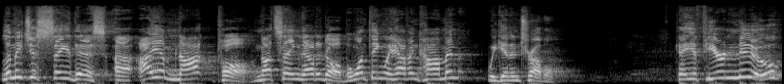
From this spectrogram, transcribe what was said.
let me just say this. Uh, I am not Paul. I'm not saying that at all. But one thing we have in common, we get in trouble. Okay, if you're new,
